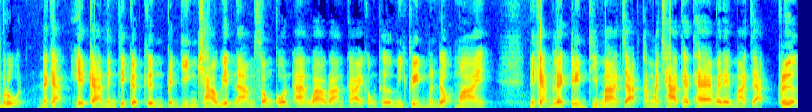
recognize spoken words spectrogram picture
ำรวจนะครับเหตุการณ์หนึ่งที่เกิดขึ้นเป็นหญิงชาวเวียดนามสองคนอ้างว่าร่างกายของเธอมีกลิ่นเหมือนดอกไม้ นะครับและกลิ่นที่มาจากธรรมชาติแท้ๆ ไม่ได้มาจากเครื่อง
